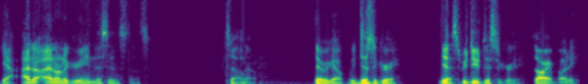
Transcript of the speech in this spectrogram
yeah, I don't. I don't agree in this instance. So No. there we go. We disagree. Yes, we do disagree. Sorry, buddy.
